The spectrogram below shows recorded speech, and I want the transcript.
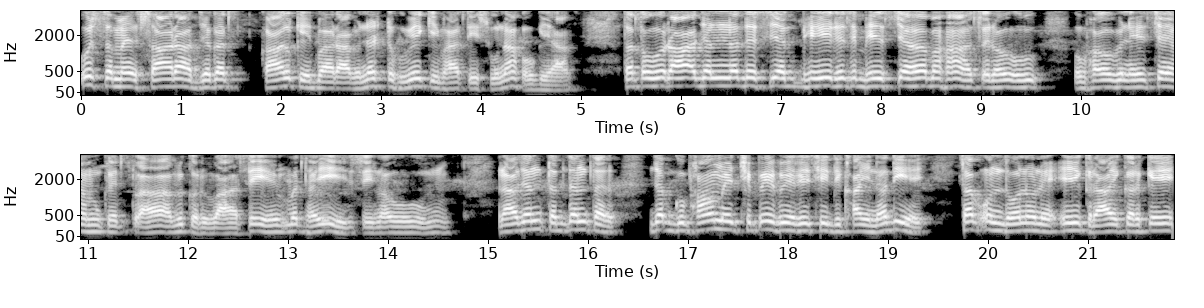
उस समय सारा जगत काल के द्वारा विनष्ट हुए की भांति सुना हो गया। ततो राजन्न दृश्यभिश्च महासुरौ, उभौ विनिश्चय कृत्वा विकुर्वाते राजन तदंतर जब गुफाओं में छिपे हुए ऋषि दिखाई न दिए, तब उन दोनों ने एक राय करके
